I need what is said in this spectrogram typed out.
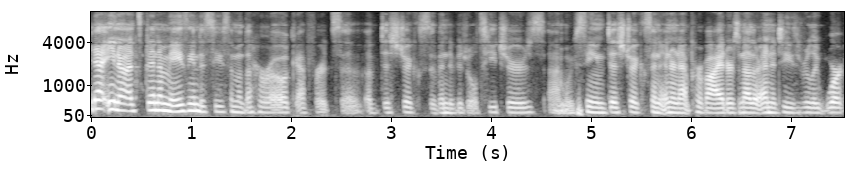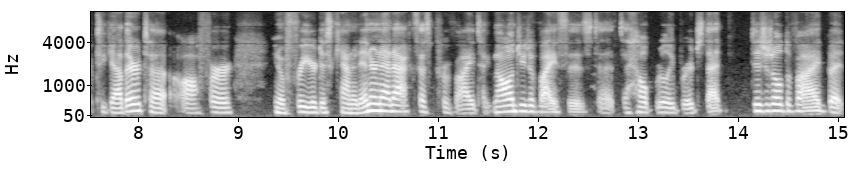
Yeah, you know, it's been amazing to see some of the heroic efforts of, of districts, of individual teachers. Um, we've seen districts and internet providers and other entities really work together to offer, you know, free or discounted internet access, provide technology devices to, to help really bridge that digital divide. But,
